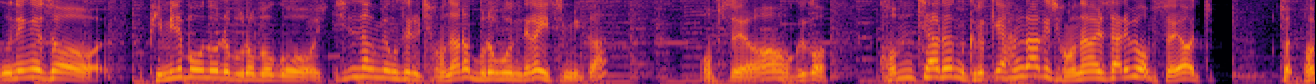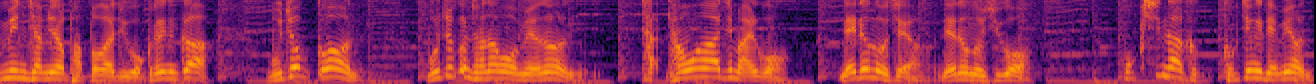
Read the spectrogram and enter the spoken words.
은행에서 비밀번호를 물어보고 신상명세를 전화로 물어보는 데가 있습니까? 없어요. 그리고 검찰은 그렇게 한가하게 전화할 사람이 없어요. 저, 범인 잡느라 바빠가지고. 그러니까 무조건 무조건 전화가 오면은 다- 당황하지 말고 내려놓으세요. 내려놓으시고 혹시나 그- 걱정이 되면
